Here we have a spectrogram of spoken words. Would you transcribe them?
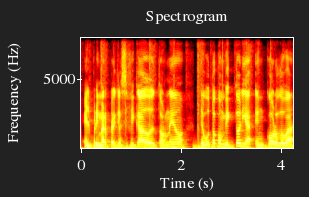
El primer preclasificado del torneo debutó con victoria en Córdoba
